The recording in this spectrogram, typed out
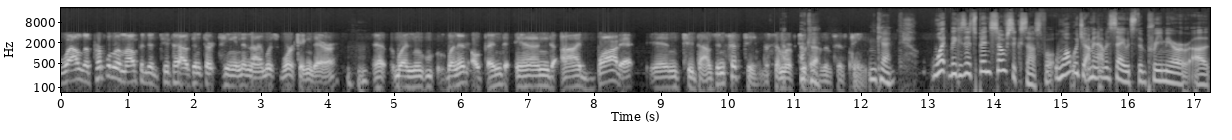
well the purple room opened in 2013 and i was working there uh, when when it opened and i bought it in 2015 the summer of Okay. 2015 Okay. What because it's been so successful. What would you? I mean, I would say it's the premier uh,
